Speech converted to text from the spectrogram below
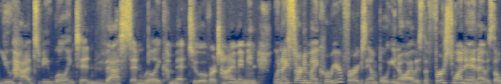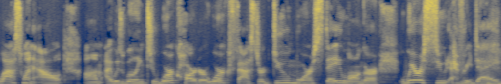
you had to be willing to invest and really commit to over time. I mean, mm. when I started my career, for example, you know, I was the first one in, I was the last one out. Um, I was willing to work harder, work faster, do more, stay longer, wear a suit every day.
